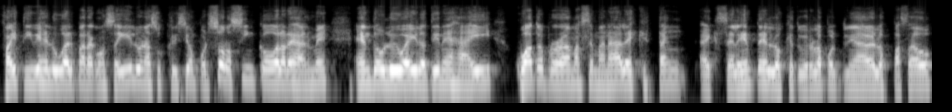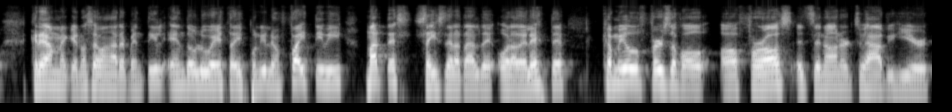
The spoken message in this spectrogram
Fight TV es el lugar para conseguirle una suscripción por solo 5 dólares al mes. NWA lo tienes ahí, cuatro programas semanales que están excelentes, los que tuvieron la oportunidad de ver los pasados, créanme que no se van a arrepentir. NWA está disponible en Fight TV, martes, 6 de la tarde, hora del este. Camille, first of all, uh, for us, it's an honor to have you here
